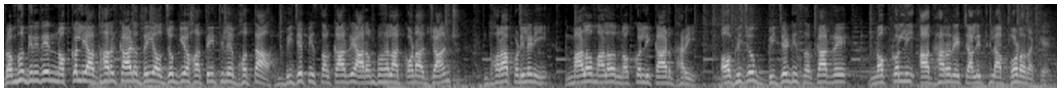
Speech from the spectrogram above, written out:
ବ୍ରହ୍ମଗିରିରେ ନକଲି ଆଧାର କାର୍ଡ ଦେଇ ଅଯୋଗ୍ୟ ହାତେଇଥିଲେ ଭତ୍ତା ବିଜେପି ସରକାରରେ ଆରମ୍ଭ ହେଲା କଡ଼ା ଯାଞ୍ଚ ଧରା ପଡ଼ିଲେଣି ମାଳ ମାଳ ନକଲି କାର୍ଡଧାରୀ ଅଭିଯୋଗ ବିଜେଡି ସରକାରରେ ନକଲି ଆଧାରରେ ଚାଲିଥିଲା ବଡ଼ ରାକେଟ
